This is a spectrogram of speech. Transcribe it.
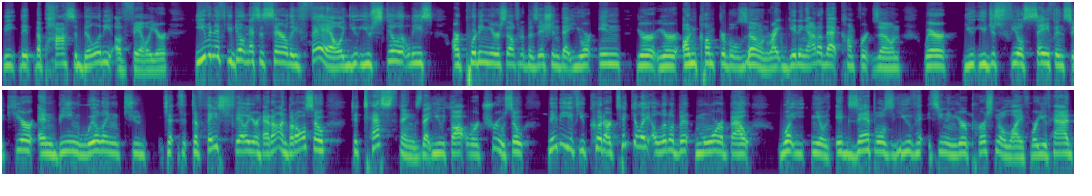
the, the, the possibility of failure even if you don't necessarily fail, you you still at least are putting yourself in a position that you're in your your uncomfortable zone, right? Getting out of that comfort zone where you you just feel safe and secure and being willing to to, to face failure head on, but also to test things that you thought were true. So maybe if you could articulate a little bit more about what you know examples you've seen in your personal life where you've had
